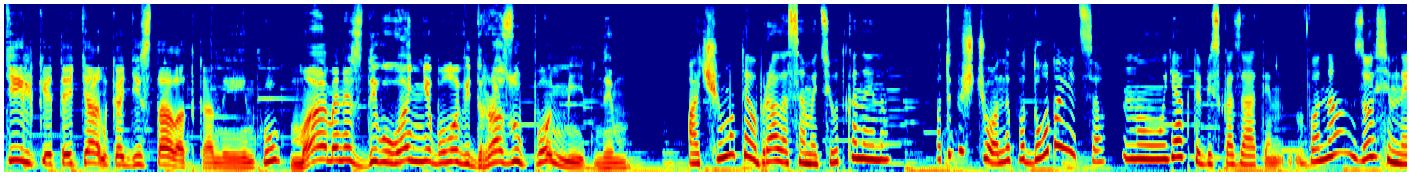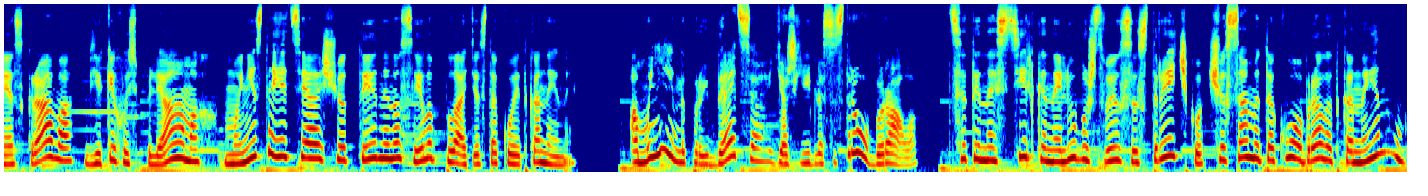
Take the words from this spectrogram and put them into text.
тільки Тетянка дістала тканинку, мамине здивування було відразу помітним. А чому ти обрала саме цю тканину? А тобі що, не подобається? Ну, як тобі сказати, вона зовсім не яскрава, в якихось плямах. Мені здається, що ти не носила б плаття з такої тканини. А мені не прийдеться, я ж її для сестри обирала. Це ти настільки не любиш свою сестричку, що саме таку обрала тканину?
